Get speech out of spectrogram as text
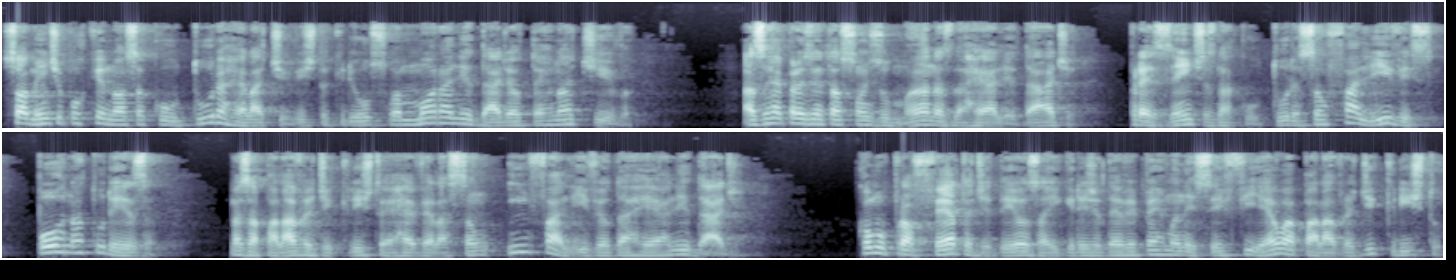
somente porque nossa cultura relativista criou sua moralidade alternativa. As representações humanas da realidade presentes na cultura são falíveis por natureza, mas a palavra de Cristo é a revelação infalível da realidade. Como profeta de Deus, a igreja deve permanecer fiel à palavra de Cristo,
